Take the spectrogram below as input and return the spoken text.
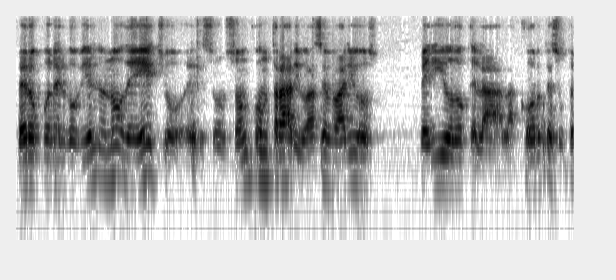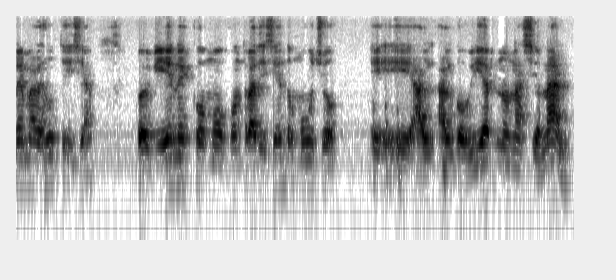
pero por el gobierno no. De hecho, eh, son, contrarios. Hace varios periodos que la, Corte Suprema de Justicia pues viene como contradiciendo mucho eh, al, al gobierno nacional.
